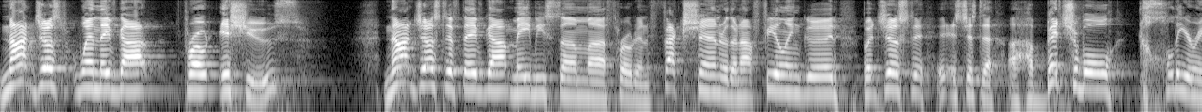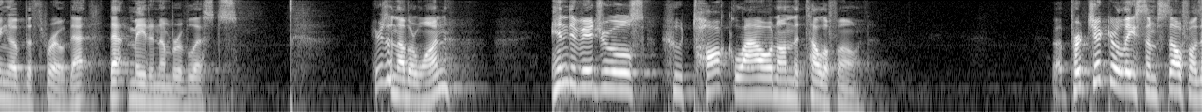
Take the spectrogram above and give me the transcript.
Not just when they've got throat issues, not just if they've got maybe some uh, throat infection or they're not feeling good, but just it's just a, a habitual clearing of the throat. That, that made a number of lists. Here's another one individuals who talk loud on the telephone. Uh, particularly some cell phones.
